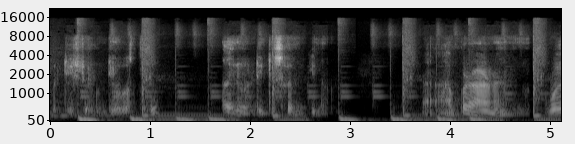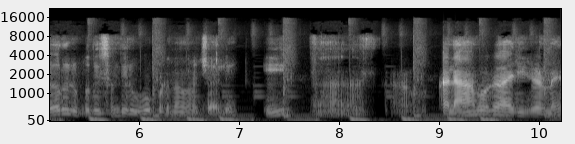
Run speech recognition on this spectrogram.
ബ്രിട്ടീഷ് ഉദ്യോഗസ്ഥർ അതിനു വേണ്ടിയിട്ട് ശ്രമിക്കുന്നത് അപ്പോഴാണ് വേറൊരു പ്രതിസന്ധി രൂപപ്പെടുന്നതെന്ന് വെച്ചാൽ ഈ കലാപകാരികളെ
